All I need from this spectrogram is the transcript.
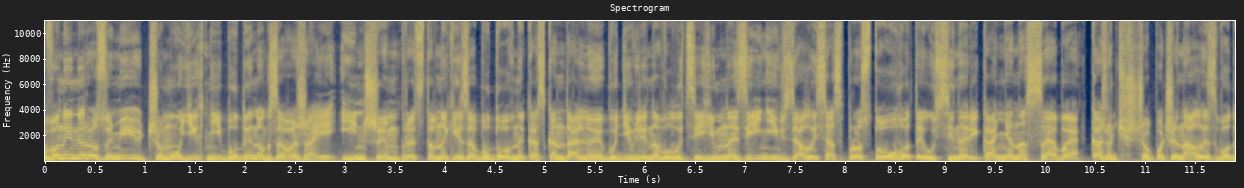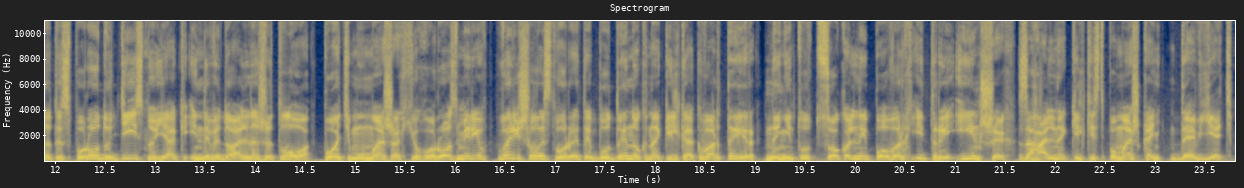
Вони не розуміють, чому їхній будинок заважає іншим. Представники забудовника скандальної будівлі на вулиці Гімназійній взялися спростовувати усі нарікання на себе. кажуть, що починали зводити споруду дійсно як індивідуальне житло. Потім у межах його розмірів вирішили створити будинок на кілька квартир. Нині тут цокольний поверх і три інших. Загальна кількість помешкань дев'ять.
